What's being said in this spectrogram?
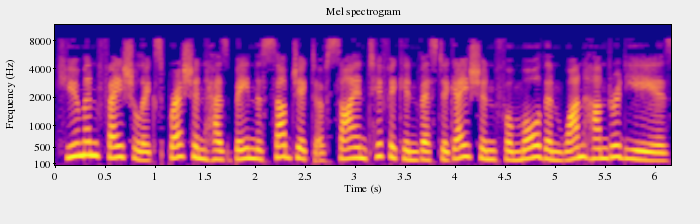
Human facial expression has been the subject of scientific investigation for more than 100 years.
